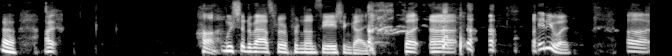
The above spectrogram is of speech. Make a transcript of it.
uh, huh we should have asked for a pronunciation guide. But uh, anyway, uh,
